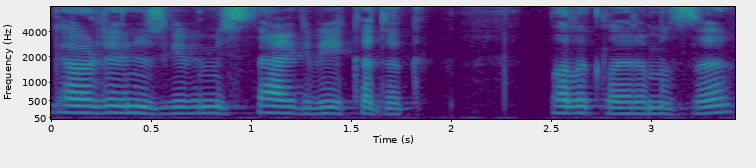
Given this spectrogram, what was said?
Gördüğünüz gibi misler gibi yıkadık balıklarımızı.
